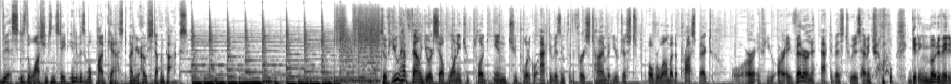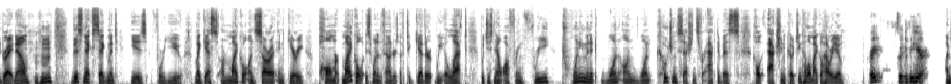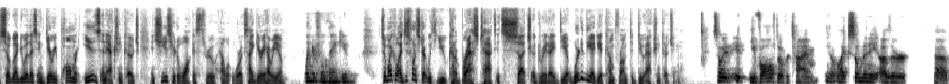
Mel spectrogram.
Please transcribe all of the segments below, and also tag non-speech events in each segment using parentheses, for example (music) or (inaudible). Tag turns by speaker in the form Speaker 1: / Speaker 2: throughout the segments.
Speaker 1: This is the Washington State Indivisible Podcast. I'm your host, Stephen Cox. So, if you have found yourself wanting to plug into political activism for the first time, but you're just overwhelmed by the prospect, or if you are a veteran activist who is having (laughs) trouble getting motivated right now, mm-hmm, this next segment is for you. My guests are Michael Ansara and Gari Palmer. Michael is one of the founders of Together We Elect, which is now offering free 20 minute one on one coaching sessions for activists called Action Coaching. Hello, Michael. How are you?
Speaker 2: Great. Good to be here.
Speaker 1: I'm so glad you're with us. And Gari Palmer is an action coach, and she is here to walk us through how it works. Hi, Gari. How are you?
Speaker 3: Wonderful. Thank you.
Speaker 1: So, Michael, I just want to start with you, kind of brass tacks. It's such a great idea. Where did the idea come from to do action coaching?
Speaker 2: So it, it evolved over time. You know, like so many other uh,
